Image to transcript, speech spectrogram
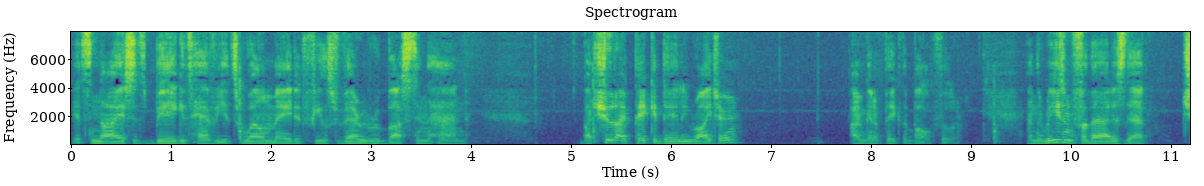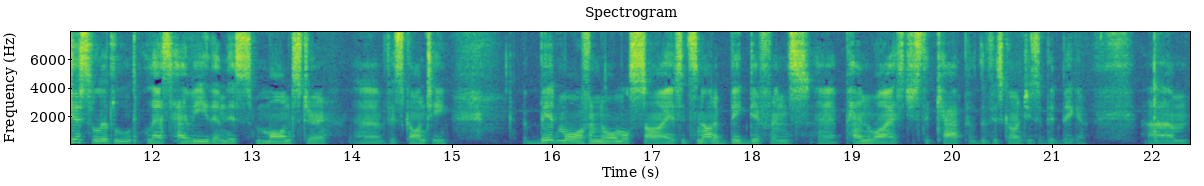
It's nice, it's big, it's heavy, it's well made, it feels very robust in the hand. But should I pick a daily writer, I'm gonna pick the bulk filler. And the reason for that is that just a little less heavy than this monster uh, Visconti. A bit more of a normal size. It's not a big difference uh, pen-wise, just the cap of the Visconti is a bit bigger. Um,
